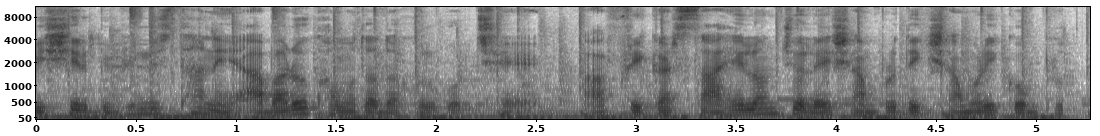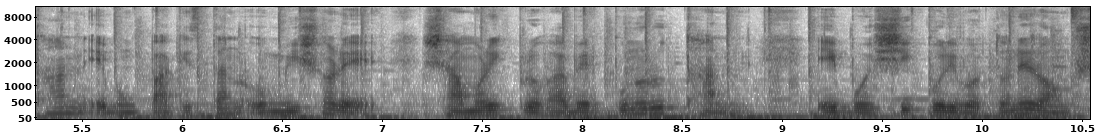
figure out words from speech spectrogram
বিশ্বের বিভিন্ন স্থানে আবারও ক্ষমতা দখল করছে। আফ্রিকার সাহেল অঞ্চলে সাম্প্রতিক সামরিক অভ্যুত্থান এবং পাকিস্তান ও মিশরে সামরিক প্রভাবের পুনরুত্থান এই বৈশ্বিক পরিবর্তনের অংশ।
